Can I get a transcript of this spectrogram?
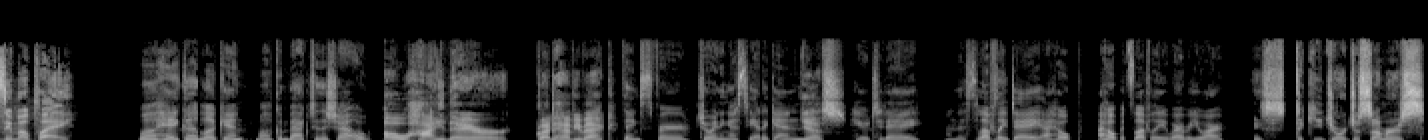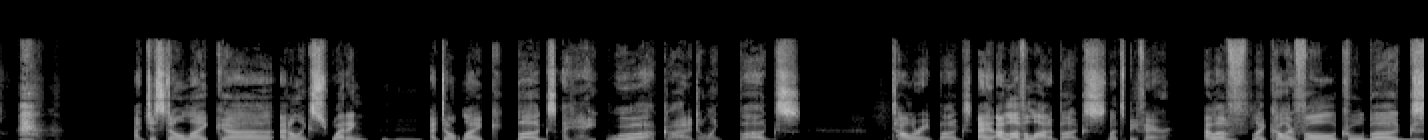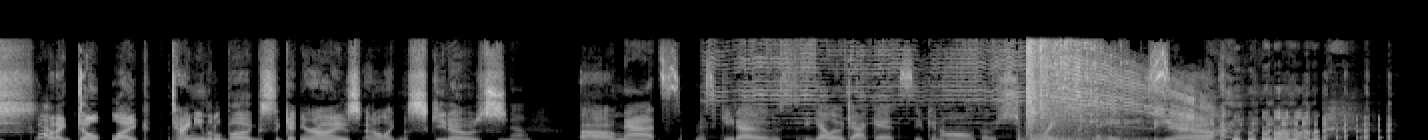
Xumo Play. Well, hey, good looking. Welcome back to the show. Oh, hi there. Glad to have you back. Thanks for joining us yet again. Yes. Here today on this lovely day. I hope. I hope it's lovely wherever you are. These sticky Georgia summers. I just don't like. Uh, I don't like sweating. hmm I don't like bugs. I hate. Oh God, I don't like bugs. I tolerate bugs. I, I love a lot of bugs. Let's be fair. I love like colorful, cool bugs, Yeah. but I don't like tiny little bugs that get in your eyes. I don't like mosquitoes. No. Um, Gnats, mosquitoes, yellow jackets. You can all go straight to Hades. Yeah.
